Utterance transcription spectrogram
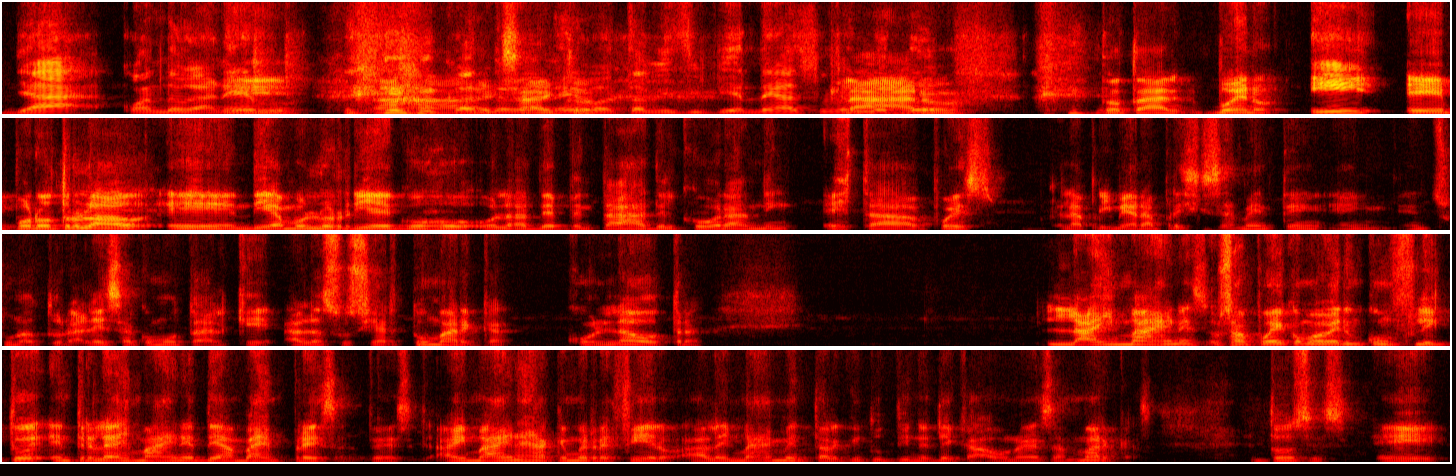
ya cuando ganemos, cuando exacto. ganemos, también si pierden asumen Claro, total. Bueno, y eh, por otro lado, eh, digamos los riesgos o, o, las desventajas del co-branding está pues la primera precisamente en, su naturaleza como tal, que al asociar tu marca con la otra, las imágenes, o sea, puede como haber un conflicto entre las imágenes de ambas empresas. Entonces, ¿a imágenes a qué me refiero? A la imagen mental que tú tienes de cada una de esas marcas. Entonces, eh,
